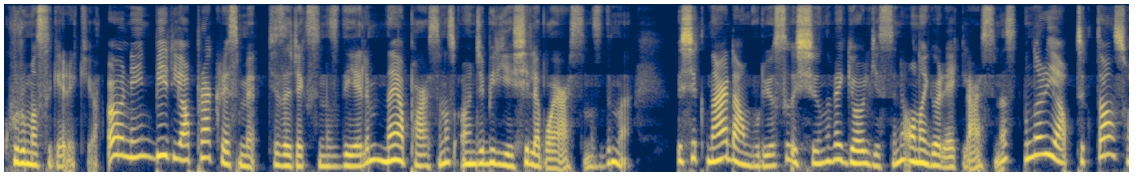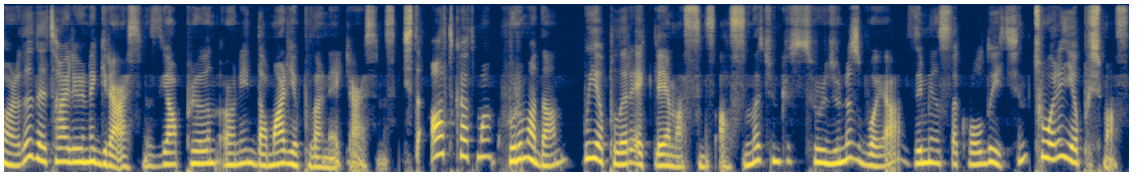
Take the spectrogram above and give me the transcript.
kuruması gerekiyor. Örneğin bir yaprak resmi resmi çizeceksiniz diyelim. Ne yaparsınız? Önce bir yeşille boyarsınız değil mi? Işık nereden vuruyorsa ışığını ve gölgesini ona göre eklersiniz. Bunları yaptıktan sonra da detaylarına girersiniz. Yaprağın örneğin damar yapılarını eklersiniz. İşte alt katman kurumadan bu yapıları ekleyemezsiniz aslında. Çünkü sürdüğünüz boya zemin ıslak olduğu için tuvale yapışmaz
